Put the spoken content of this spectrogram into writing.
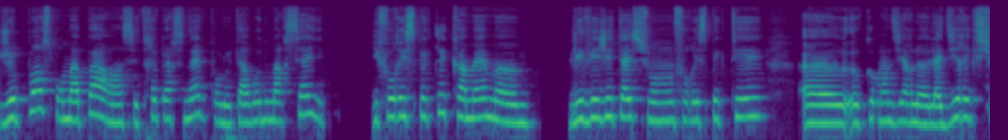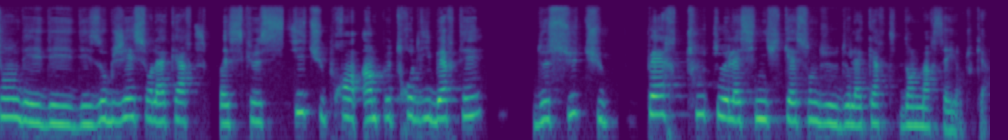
Je pense pour ma part, hein, c'est très personnel, pour le tarot de Marseille, il faut respecter quand même, hem, les végétations, faut respecter, comment dire? La direction des des objets sur la carte. Parce que si tu prends un peu trop de liberté dessus, tu perds toute la signification de de la carte dans le Marseille, en tout cas.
